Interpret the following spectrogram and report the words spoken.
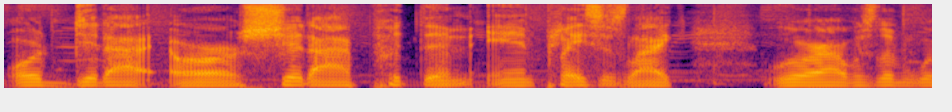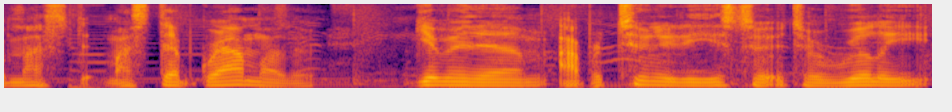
or did I, or should I put them in places like where I was living with my st- my step grandmother, giving them opportunities to to really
